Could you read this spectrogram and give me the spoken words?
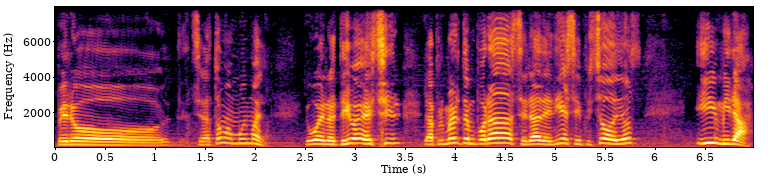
pero se la toman muy mal. Y bueno, te iba a decir, la primera temporada será de 10 episodios. Y mirá,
